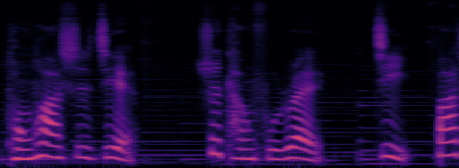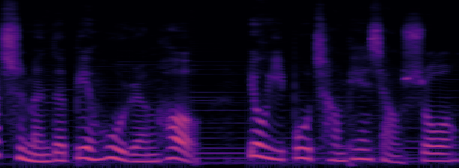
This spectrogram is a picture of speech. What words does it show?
《童话世界》是唐福瑞继《八尺门的辩护人》后又一部长篇小说。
